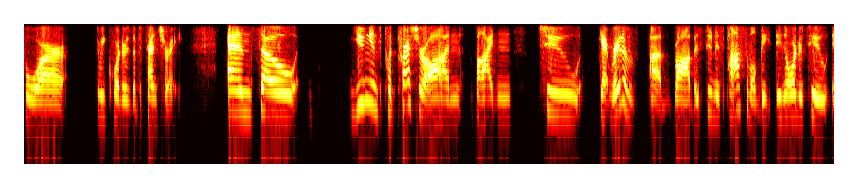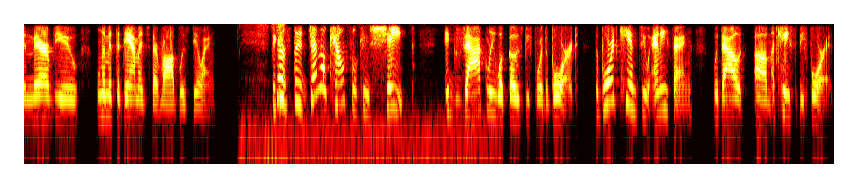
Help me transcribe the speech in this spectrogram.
for three quarters of a century. And so unions put pressure on Biden to get rid of uh, Robb as soon as possible be, in order to, in their view, limit the damage that Robb was doing. Because so, the general counsel can shape exactly what goes before the board. The board can't do anything without um, a case before it.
